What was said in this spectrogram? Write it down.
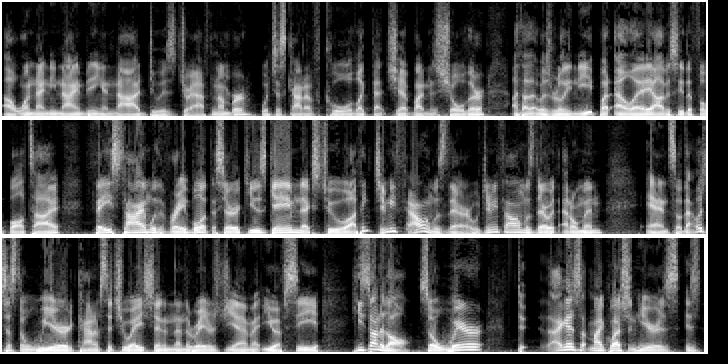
Uh, 199 being a nod to his draft number, which is kind of cool, like that chip on his shoulder. I thought that was really neat. But LA, obviously the football tie. FaceTime with Vrabel at the Syracuse game next to, uh, I think Jimmy Fallon was there. Jimmy Fallon was there with Edelman. And so that was just a weird kind of situation. And then the Raiders GM at UFC, he's done it all. So where, I guess my question here is, is,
